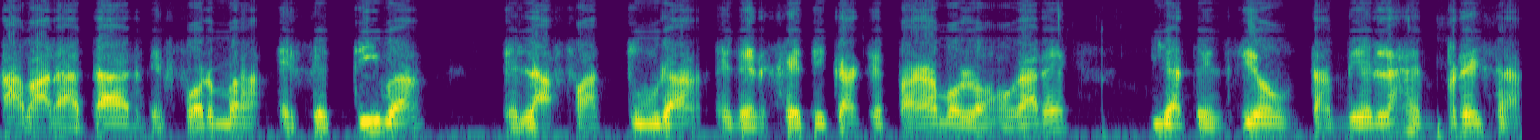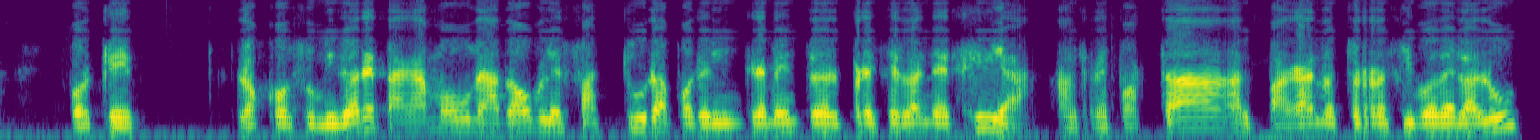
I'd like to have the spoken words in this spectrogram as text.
abaratar de forma efectiva la factura energética que pagamos los hogares y atención, también las empresas, porque los consumidores pagamos una doble factura por el incremento del precio de la energía, al reportar, al pagar nuestro recibo de la luz,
